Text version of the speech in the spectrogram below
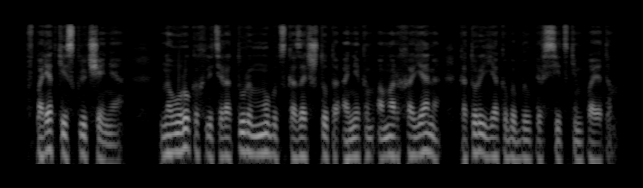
В порядке исключения. На уроках литературы могут сказать что-то о неком Амар Хаяме, который якобы был персидским поэтом.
